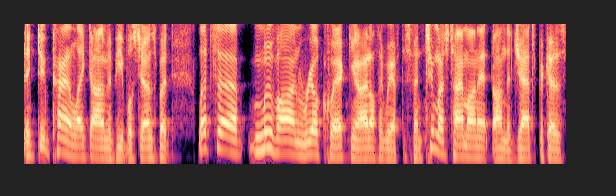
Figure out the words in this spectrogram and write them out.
I do kind of like Donovan Peoples Jones. But let's uh, move on real quick. You know, I don't think we have to spend too much time on it on the Jets because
